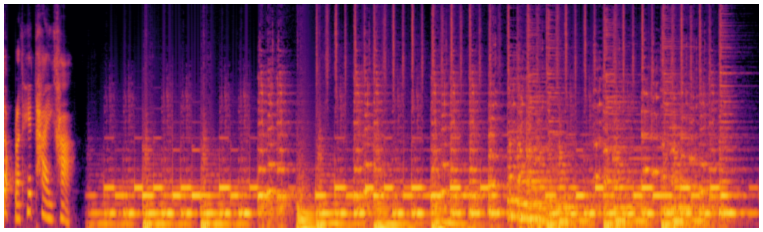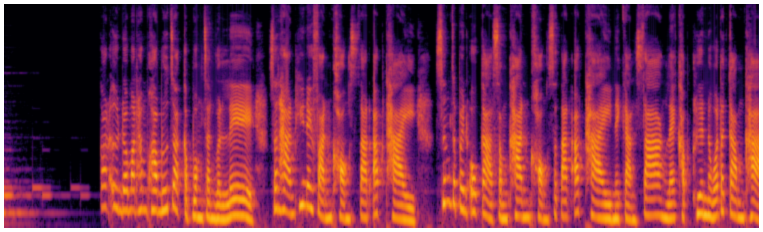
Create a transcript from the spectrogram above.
กับประเทศไทยค่ะ งั้นเรามาทำความรู้จักกับวังจันทร์ Valley สถานที่ในฝันของสตาร์ทอัพไทย ซึ่งจะเป็นโอกาสสำคัญของสตาร์ทอัพไทยในการสร้างและขับเคลื่อนนวัตกรรมค่ะ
